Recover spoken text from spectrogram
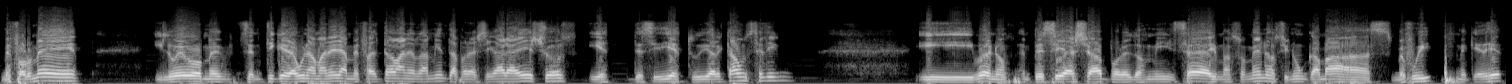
me formé y luego me sentí que de alguna manera me faltaban herramientas para llegar a ellos y decidí estudiar counseling Y bueno, empecé allá por el 2006 más o menos y nunca más me fui, me quedé.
